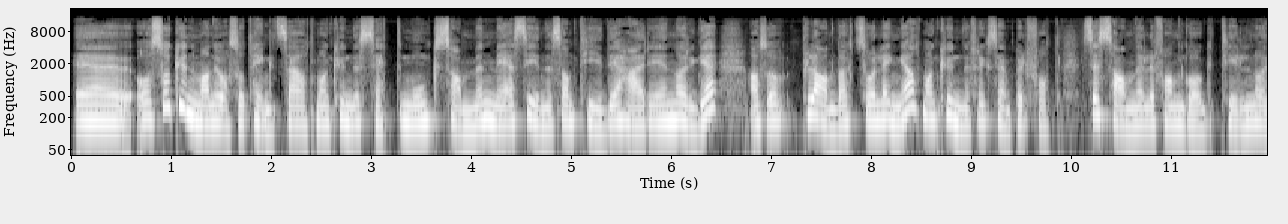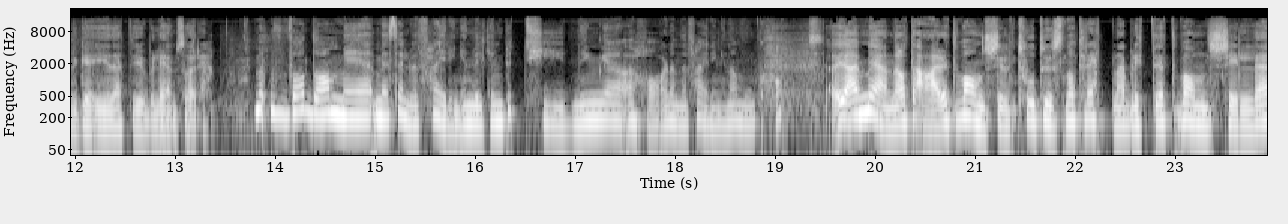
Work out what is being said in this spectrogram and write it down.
Eh, og så kunne man jo også tenkt seg at man kunne sett Munch sammen med sine samtidige her i Norge. Altså planlagt så lenge at man kunne f.eks. fått Cézanne eller van Gogh til Norge i dette jubileumsåret. Men Hva da med, med, selve feiringen? Hvilken betydning eh, har denne feiringen av Munch hatt? Jeg mener at det er et vannskille. 2013 er blitt et vannskille,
